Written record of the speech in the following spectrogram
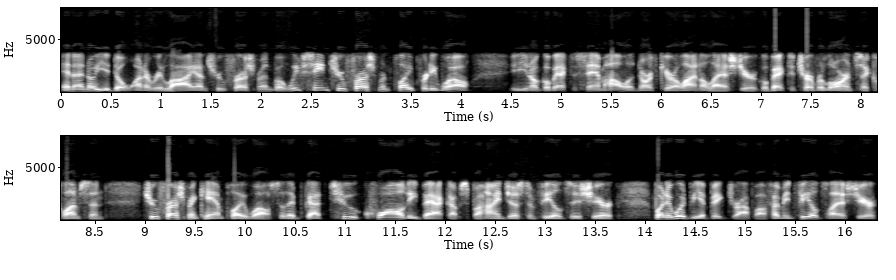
And I know you don't want to rely on true freshmen, but we've seen true freshmen play pretty well. You know, go back to Sam Howell at North Carolina last year. Go back to Trevor Lawrence at Clemson. True freshmen can play well, so they've got two quality backups behind Justin Fields this year. But it would be a big drop off. I mean, Fields last year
